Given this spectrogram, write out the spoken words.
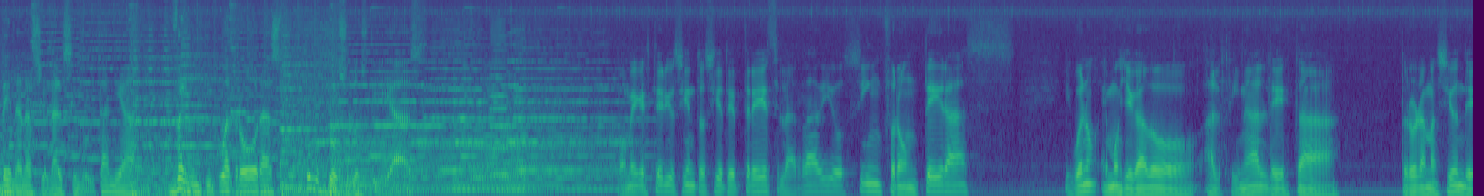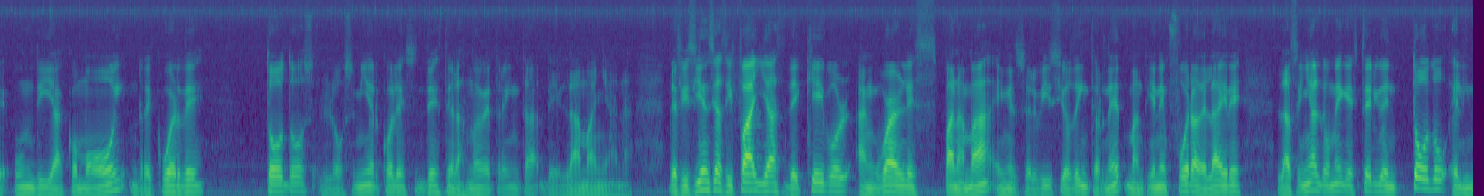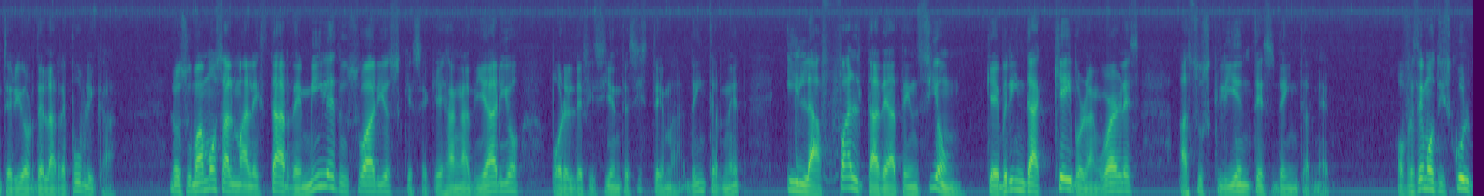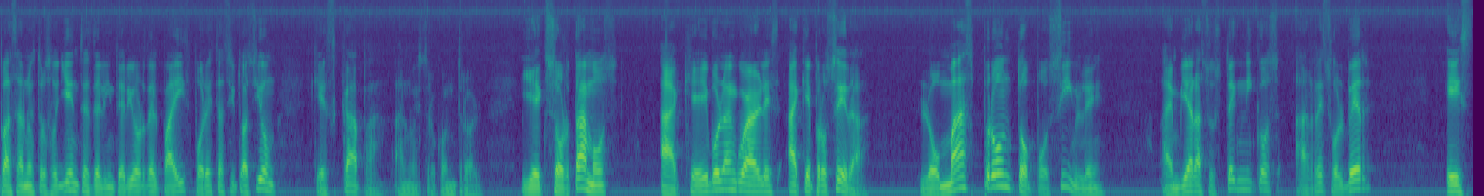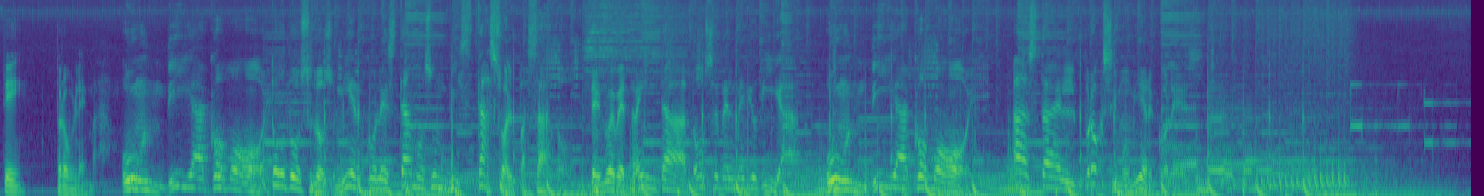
cadena nacional simultánea, 24 horas todos los días. Omega Estéreo 107.3, la radio sin fronteras. Y bueno, hemos llegado al final de esta programación de un día como hoy. Recuerde, todos los miércoles desde las 9.30 de la mañana. Deficiencias y fallas de Cable and Wireless Panamá en el servicio de Internet mantienen fuera del aire la señal de Omega Estéreo en todo el interior de la República. Nos sumamos al malestar de miles de usuarios que se quejan a diario por el deficiente sistema de Internet y la falta de atención que brinda Cable and Wireless a sus clientes de Internet. Ofrecemos disculpas a nuestros oyentes del interior del país por esta situación que escapa a nuestro control y exhortamos a Cable and Wireless a que proceda lo más pronto posible a enviar a sus técnicos a resolver este problema. Un día como hoy. Todos los miércoles damos un vistazo al pasado. De 9.30 a 12 del mediodía. Un día como hoy. Hasta el próximo miércoles.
